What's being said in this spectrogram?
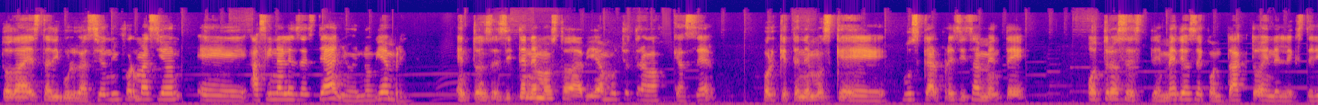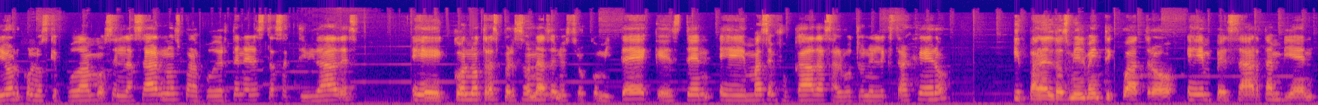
toda esta divulgación de información eh, a finales de este año, en noviembre. Entonces sí tenemos todavía mucho trabajo que hacer porque tenemos que buscar precisamente otros este, medios de contacto en el exterior con los que podamos enlazarnos para poder tener estas actividades eh, con otras personas de nuestro comité que estén eh, más enfocadas al voto en el extranjero. Y para el 2024 empezar también,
